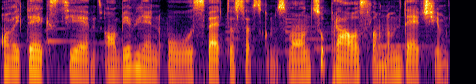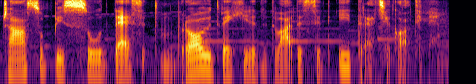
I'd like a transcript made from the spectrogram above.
Ovaj tekst je objavljen u Svetosavskom zvoncu pravoslavnom dečijem časopisu 10. broju 2023. godine.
